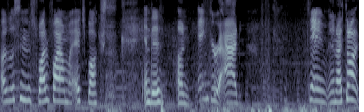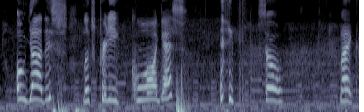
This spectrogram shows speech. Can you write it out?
I was listening to Spotify on my Xbox and the an anchor ad came and I thought, oh yeah, this looks pretty cool, I guess. so, like,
